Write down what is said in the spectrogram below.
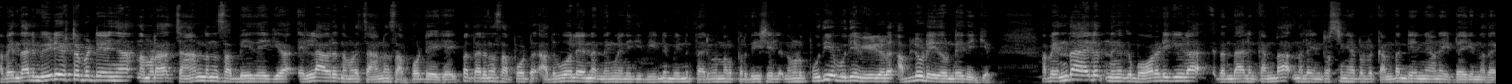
അപ്പോൾ എന്തായാലും വീഡിയോ ഇഷ്ടപ്പെട്ട് കഴിഞ്ഞാൽ നമ്മുടെ ചാനലൊന്ന് സബ് ചെയ്തേക്കുക. എല്ലാവരും നമ്മുടെ ചാനൽ സപ്പോർട്ട് ചെയ്യുക. ഇപ്പോൾ തരുന്ന സപ്പോർട്ട് അതുപോലെ തന്നെ നിങ്ങൾ എനിക്ക് വീണ്ടും വീണ്ടും തരുമെന്നുള്ള പ്രതീക്ഷയിൽ നമ്മൾ പുതിയ പുതിയ വീഡിയോകൾ അപ്ലോഡ് ചെയ്തുകൊണ്ടേ നിൽക്കും. അപ്പോൾ എന്തായാലും നിങ്ങൾക്ക് ബോറടിക്കില്ല ഇതെന്തായാലും കണ്ട നല്ല ഇൻട്രസ്റ്റിംഗ് ആയിട്ടുള്ള കണ്ടന്റ് തന്നെയാണ് ഇട്ടേക്കുന്നത്.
